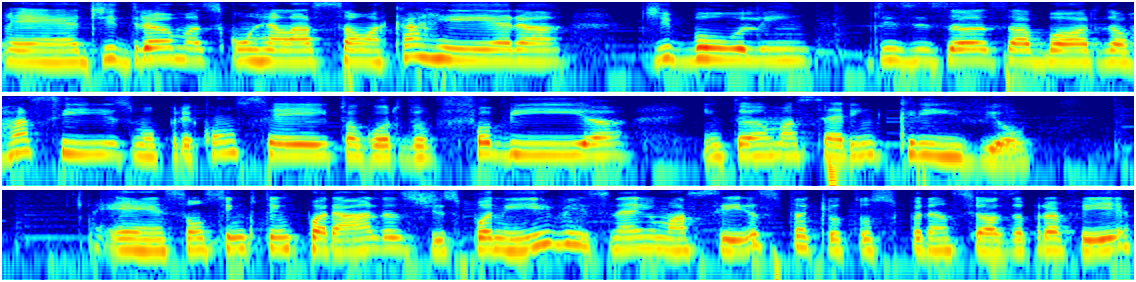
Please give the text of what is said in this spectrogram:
é, de dramas com relação à carreira, de bullying. This aborda o racismo, o preconceito, a gordofobia. Então é uma série incrível. É, são cinco temporadas disponíveis, né? E uma sexta que eu tô super ansiosa para ver.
